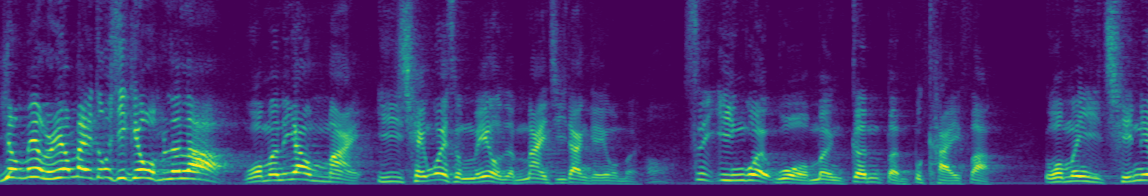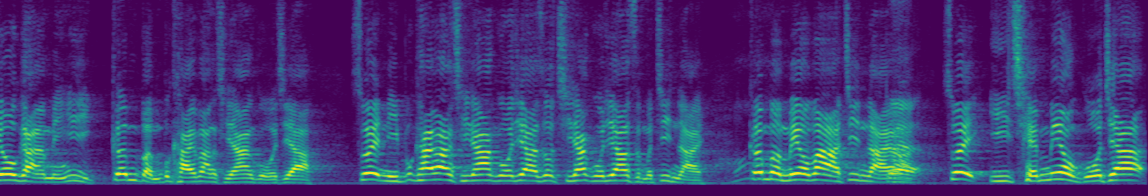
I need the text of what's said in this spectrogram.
又没有人要卖东西给我们了啦。我们要买，以前为什么没有人卖鸡蛋给我们？是因为我们根本不开放，我们以禽流感的名义根本不开放其他国家。所以你不开放其他国家的时候，其他国家要怎么进来？根本没有办法进来啊！所以以前没有国家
